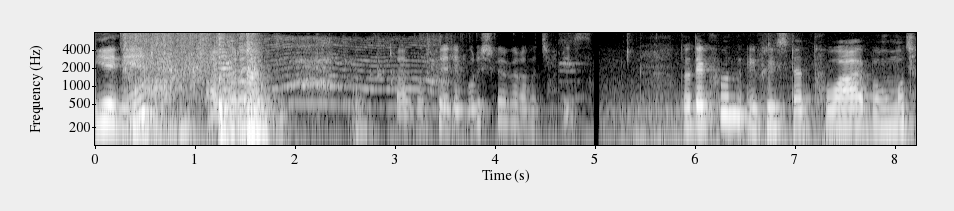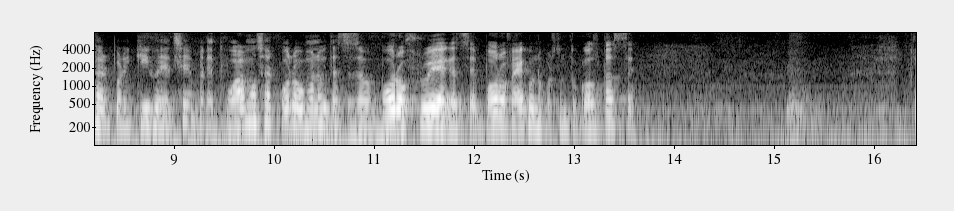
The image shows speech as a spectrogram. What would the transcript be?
নিয়ে নিয়ে তারপরে, তারপর ফেলে পরিষ্কার করা হচ্ছে ফ্রিজ তো দেখুন, এই ফ্রিজটা ধোয়া এবং মোছার পরে কি হয়েছে? মানে ধোয়া মোছার পরেও মনে হইতেছে যে বরফ রয়ে গেছে, বরফ এখনও পর্যন্ত গলতাছে। তো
